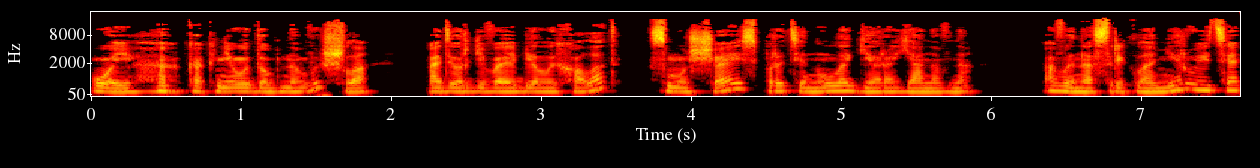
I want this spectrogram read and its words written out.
«Ой, как неудобно вышло!» Одергивая белый халат, смущаясь, протянула Гера Яновна. «А вы нас рекламируете,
